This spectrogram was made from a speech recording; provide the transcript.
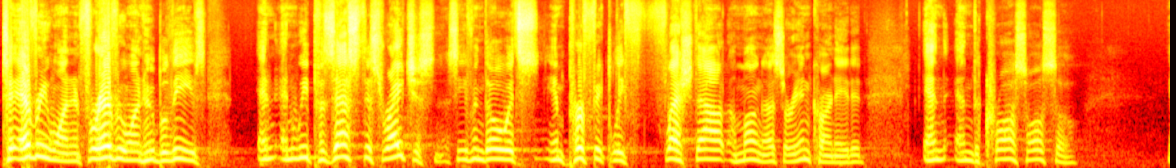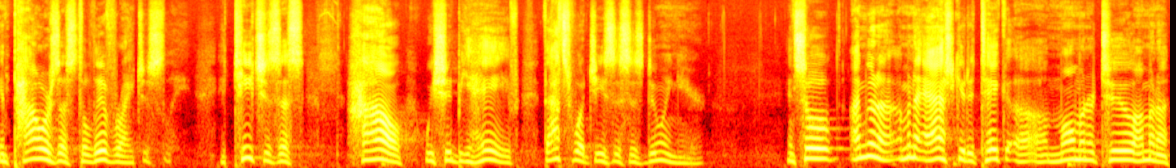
to everyone and for everyone who believes. And, and we possess this righteousness, even though it's imperfectly fleshed out among us or incarnated. And, and the cross also empowers us to live righteously, it teaches us how we should behave. That's what Jesus is doing here. And so I'm going to I'm to ask you to take a, a moment or two. I'm going to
